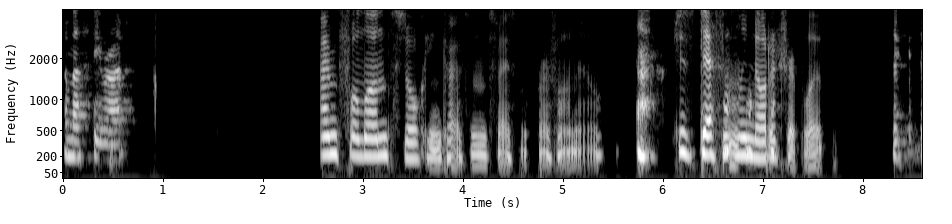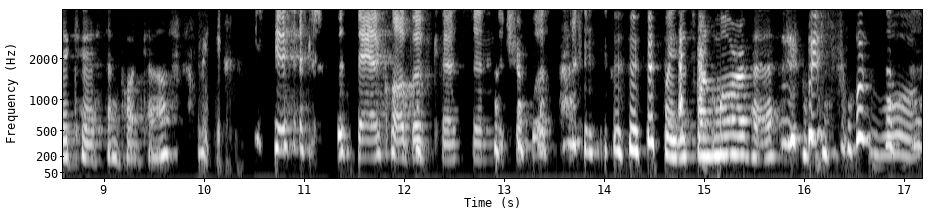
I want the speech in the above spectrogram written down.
I must be right. I'm full on stalking Kirsten's Facebook profile now. She's definitely not a triplet. The, the Kirsten podcast. yeah, the fan club of Kirsten and the triplets. We just want more of her. we just want more.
